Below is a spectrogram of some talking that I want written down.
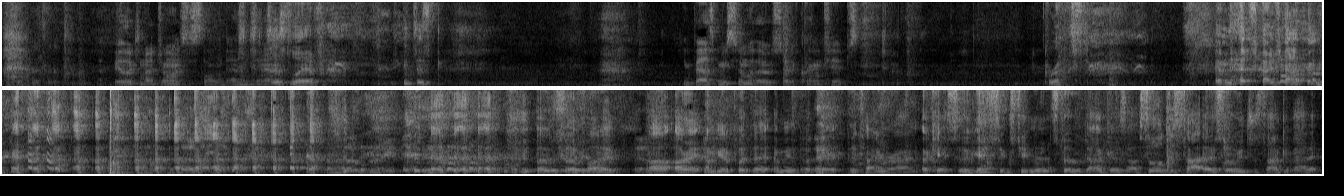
Feel like my joints are slowing down. You know? Just live. Just. you pass me some of those uh, cream chips. Gross. and that's our time. Oh, great. that was so fun. Uh, all right, I'm gonna put the I'm gonna put the, the timer on. Okay, so we got 16 minutes till the dog goes off. So we'll just talk. So we just talk about it.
